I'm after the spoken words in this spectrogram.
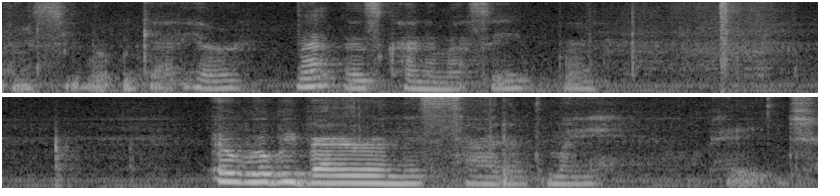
Let me see what we get here. That is kind of messy, but it will be better on this side of my page.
